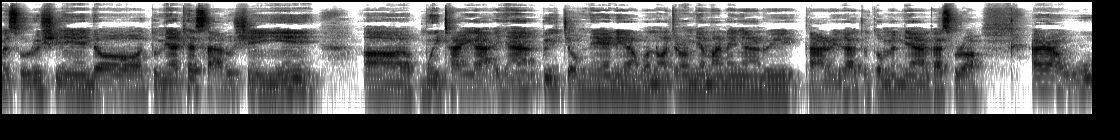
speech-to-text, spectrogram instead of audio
မယ်ဆိုလို့ရှိရင်တော့သူများထက်စားလို့ရှိရင်အာမွေထိုင်းကအရန်အတွေ့အကြုံနေနေတာပေါ့နော်ကျွန်တော်မြန်မာနိုင်ငံတွေဒါတွေကတော်တော်များများကဆိုတော့အဲ့ဒါကို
